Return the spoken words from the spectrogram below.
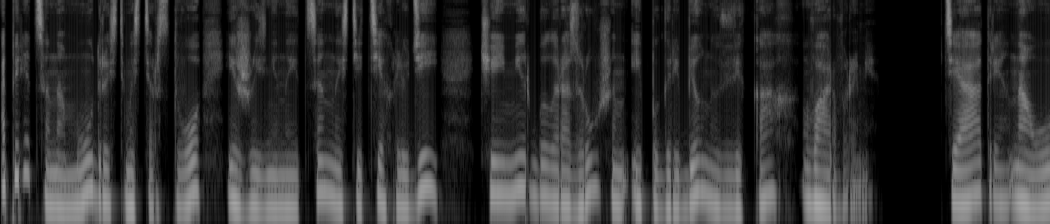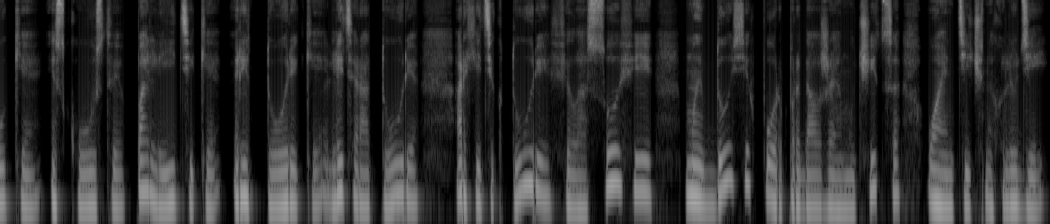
опереться на мудрость, мастерство и жизненные ценности тех людей, чей мир был разрушен и погребен в веках варварами театре, науке, искусстве, политике, риторике, литературе, архитектуре, философии. Мы до сих пор продолжаем учиться у античных людей,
